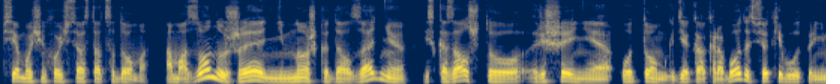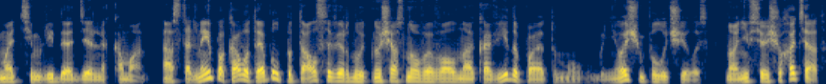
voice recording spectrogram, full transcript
Всем очень хочется остаться дома. Amazon уже немножко дал заднюю и сказал, что решение о том, где как работать, все-таки будут принимать тимлиды отдельных команд. А остальные пока вот Apple пытался вернуть. Ну, сейчас новая волна ковида, поэтому не очень получилось. Но они все еще хотят.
